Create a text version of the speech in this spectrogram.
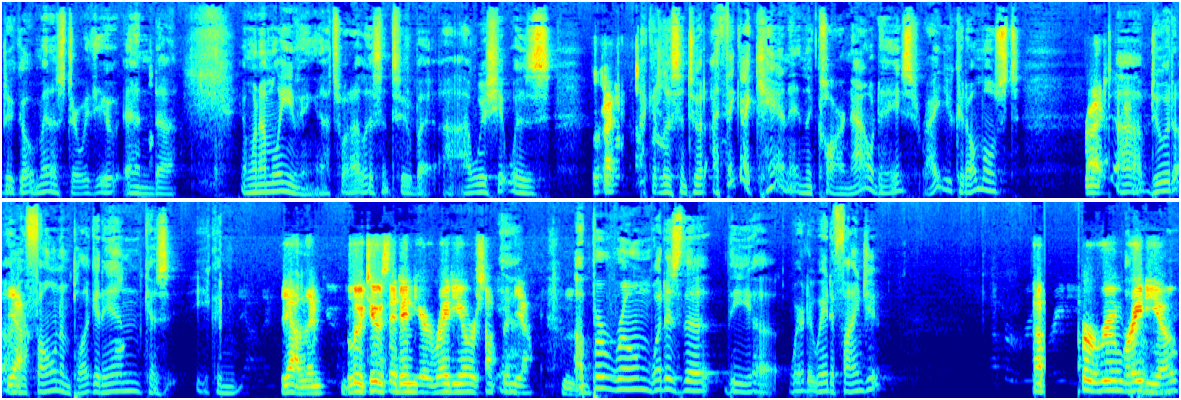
to go minister with you, and uh, and when I'm leaving, that's what I listen to. But I- wish it was right. I could listen to it. I think I can in the car nowadays. Right? You could almost right. uh, do it on Yeah. your phone and plug it in because you can. Yeah, then Bluetooth it into your radio or something. Yeah. Yeah. Upper room. What is the the uh, where the way to find you? Upper Room Radio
